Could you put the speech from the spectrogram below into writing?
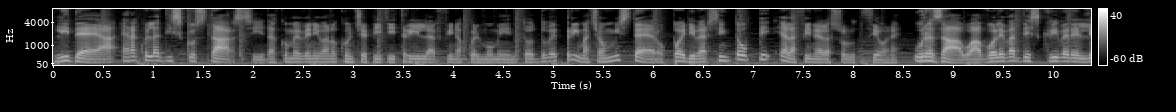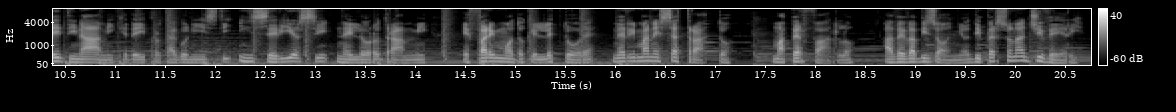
L'idea era quella di scostarsi da come venivano concepiti i thriller fino a quel momento, dove prima c'è un mistero, poi diversi intoppi e alla fine la soluzione. Urasawa voleva descrivere le dinamiche dei protagonisti, inserirsi nei loro drammi e fare in modo che il lettore ne rimanesse attratto, ma per farlo aveva bisogno di personaggi veri.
